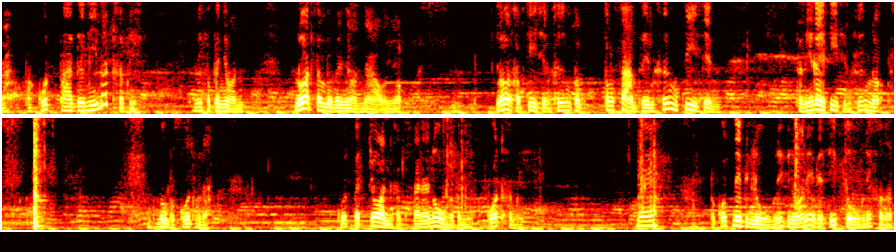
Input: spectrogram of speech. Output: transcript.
นะปลากุดปลาเดอมีมัดครับนี่อันนี่ก็ปลาหยอนรอดต้องมาปลาหยอนหนาวอยู่เนาะรอดครับสี่เซนครึ่งต้องสามเซนครึ่งสี่เซนตอนนี้เลยสี่เซนครึ่งเนาะบุ้มปลากุดพุ่นนะกุดปลาจ้อนครับปลานานูครับอันนี้กุดครับนี่แม่ปลากุดเนี่เป็นโหลได้พี่น้องเนี่เป็นซิปโตได้ครับ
